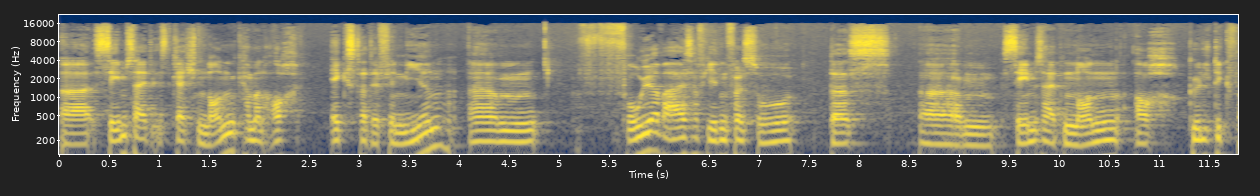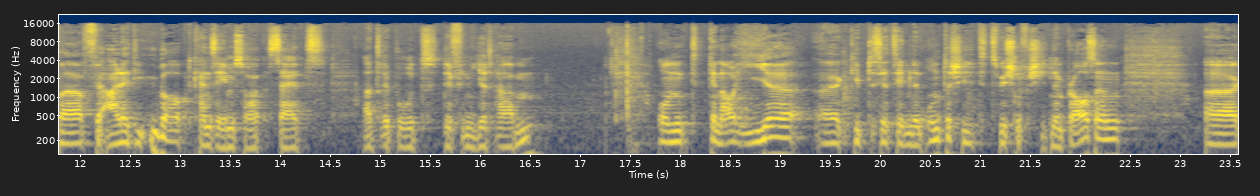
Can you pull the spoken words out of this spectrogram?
Äh, Same-Site ist gleich None, kann man auch extra definieren. Ähm, früher war es auf jeden Fall so, dass ähm, Same-Site Non auch gültig war für alle, die überhaupt kein Same-Site-Attribut definiert haben. Und genau hier äh, gibt es jetzt eben den Unterschied zwischen verschiedenen Browsern. Äh,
